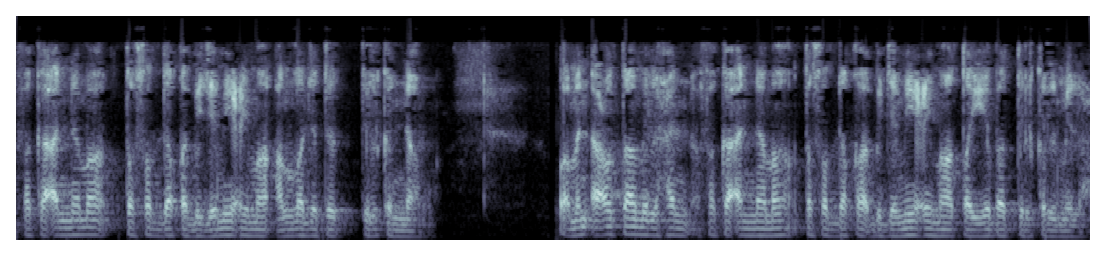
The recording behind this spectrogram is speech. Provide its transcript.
فكأنما تصدق بجميع ما أنضجت تلك النار ومن أعطى ملحا فكأنما تصدق بجميع ما طيبت تلك الملح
